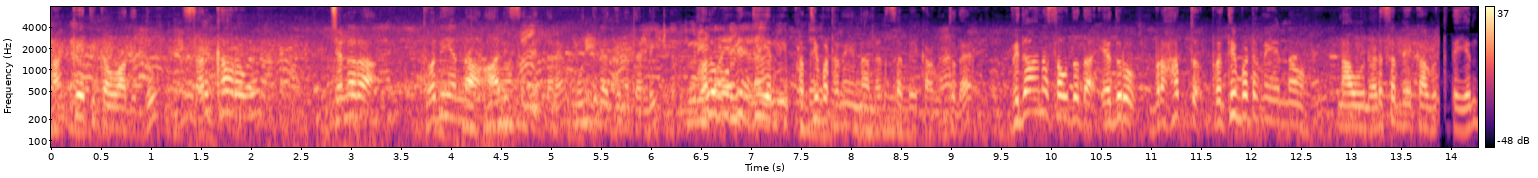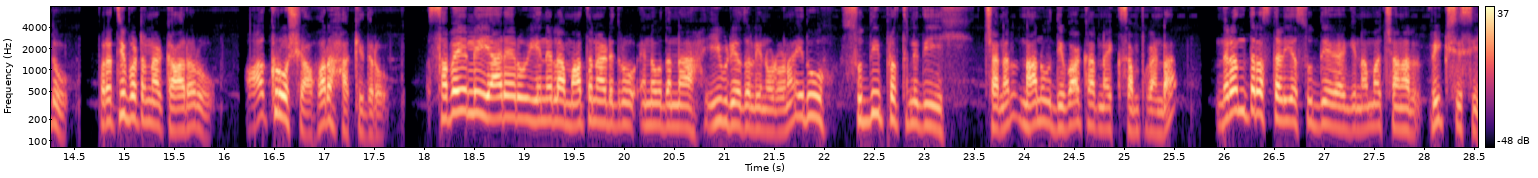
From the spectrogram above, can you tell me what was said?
ಸಾಂಕೇತಿಕವಾದದ್ದು. ಸರ್ಕಾರವು ಜನರ ಧ್ವನಿಯನ್ನು ಆಲಿಸದಿದ್ದರೆ ಮುಂದಿನ ದಿನದಲ್ಲಿ ಹಲವು ರೀತಿಯಲ್ಲಿ ಪ್ರತಿಭಟನೆಯನ್ನು ನಡೆಸಬೇಕಾಗುತ್ತದೆ. ವಿಧಾನಸೌಧದ ಎದುರು ಬೃಹತ್ ಪ್ರತಿಭಟನೆಯನ್ನು ನಾವು ನಡೆಸಬೇಕಾಗುತ್ತದೆ ಎಂದು ಪ್ರತಿಭಟನಾಕಾರರು ಆಕ್ರೋಶ ಹೊರಹಾಕಿದರು. ಸಭೆಯಲ್ಲಿ ಯಾರ್ಯಾರು ಏನೆಲ್ಲ ಮಾತನಾಡಿದರು ಎನ್ನುವುದನ್ನು ಈ ವಿಡಿಯೋದಲ್ಲಿ ನೋಡೋಣ. ಇದು ಸುದ್ದಿ ಪ್ರತಿನಿಧಿ ಚಾನಲ್. ನಾನು ದಿವಾಕರ್ ನಾಯ್ಕ್ ಸಂಪಗಂಡ. ನಿರಂತರ ಸ್ಥಳೀಯ ಸುದ್ದಿಗಾಗಿ ನಮ್ಮ ಚಾನಲ್ ವೀಕ್ಷಿಸಿ.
